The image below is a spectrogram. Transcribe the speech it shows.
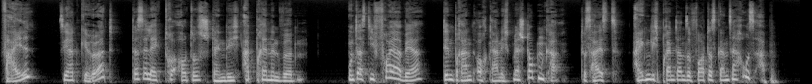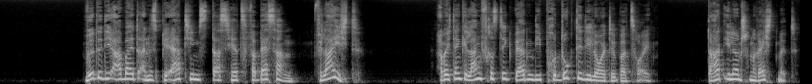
Weil sie hat gehört, dass Elektroautos ständig abbrennen würden. Und dass die Feuerwehr den Brand auch gar nicht mehr stoppen kann. Das heißt, eigentlich brennt dann sofort das ganze Haus ab. Würde die Arbeit eines PR-Teams das jetzt verbessern? Vielleicht. Aber ich denke, langfristig werden die Produkte die Leute überzeugen. Da hat Elon schon recht mit.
